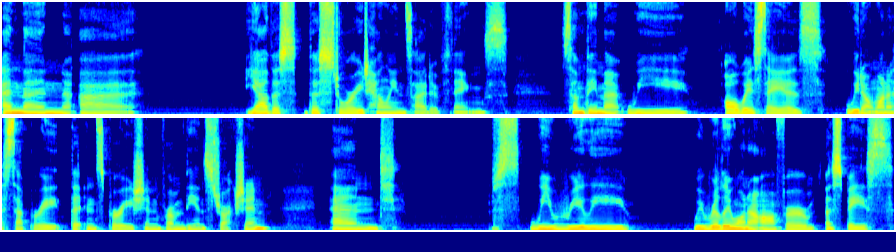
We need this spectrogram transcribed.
And then uh yeah, this the storytelling side of things. Something that we always say is we don't want to separate the inspiration from the instruction and we really we really want to offer a space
